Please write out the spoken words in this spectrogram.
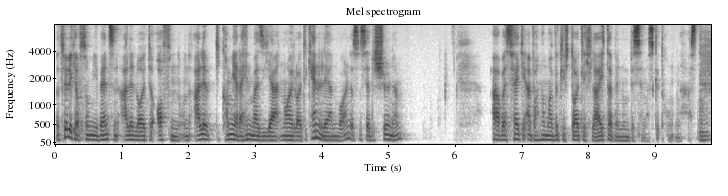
Natürlich auf so einem Event sind alle Leute offen und alle, die kommen ja dahin, weil sie ja neue Leute kennenlernen wollen. Das ist ja das Schöne. Aber es fällt dir einfach nochmal wirklich deutlich leichter, wenn du ein bisschen was getrunken hast. Mhm.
